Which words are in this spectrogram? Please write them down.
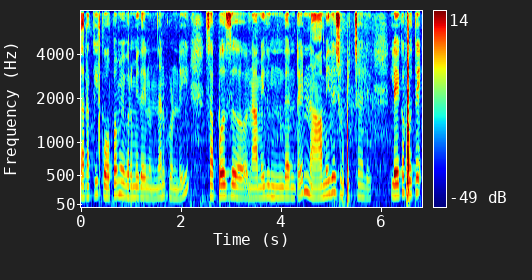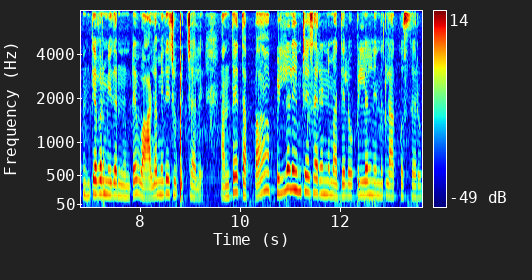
తనకి కోపం ఎవరి మీదైనా ఉందనుకోండి సపోజ్ నా మీద ఉందంటే నా మీదే చూపించాలి. లేకపోతే ఇంకెవరి మీద ఉంటే వాళ్ళ మీదే చూపించాలి. అంతే తప్ప పిల్లలు ఏం చేశారండి మధ్యలో? పిల్లల్ని ఎందుకు లాక్కొస్తారు?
